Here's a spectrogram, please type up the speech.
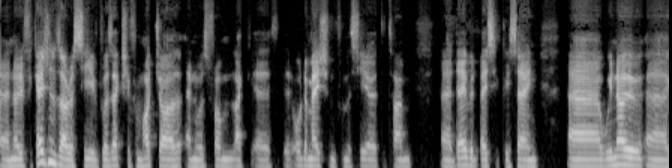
uh, notifications I received was actually from Hotjar and was from like uh, automation from the CEO at the time, uh, David, basically saying, uh, we know uh,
